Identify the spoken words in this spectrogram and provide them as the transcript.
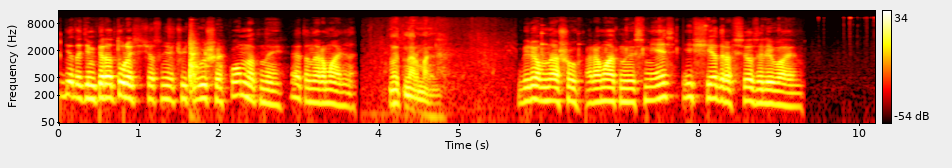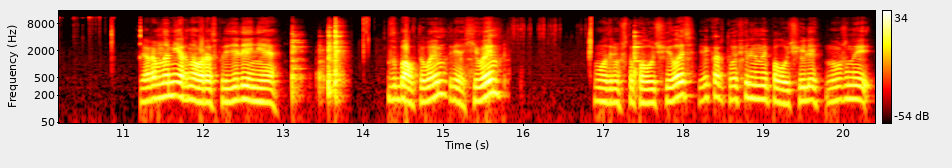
Где-то температура сейчас у нее чуть выше комнатной. Это нормально. Ну, это нормально. Берем нашу ароматную смесь и щедро все заливаем. Для равномерного распределения взбалтываем, тряхиваем. Смотрим, что получилось. И картофелины получили нужный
